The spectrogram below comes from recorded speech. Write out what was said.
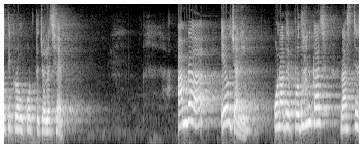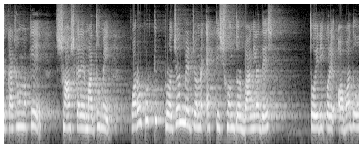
অতিক্রম করতে চলেছে। আমরা এও জানি ওনাদের প্রধান কাজ রাষ্ট্রের কাঠামোকে সংস্কারের মাধ্যমে পরবর্তী প্রজন্মের জন্য একটি সুন্দর বাংলাদেশ তৈরি করে অবাধ ও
